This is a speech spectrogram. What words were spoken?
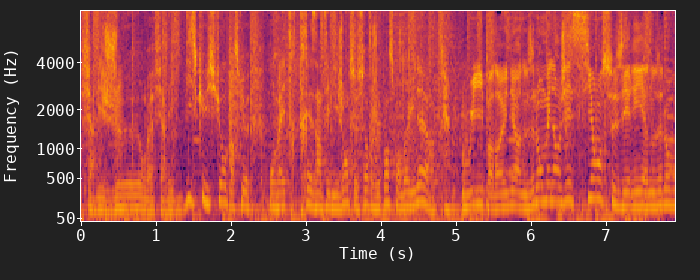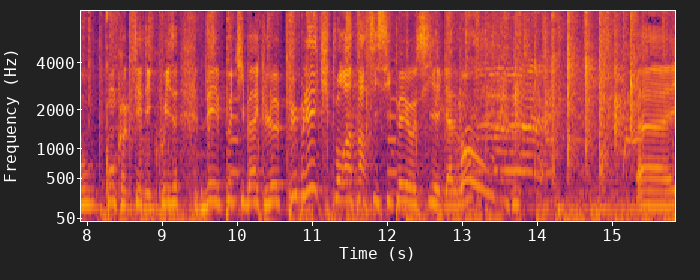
faire des jeux, on va faire des discussions parce que on va être très intelligent ce soir, je pense, pendant une heure. Oui, pendant une heure, nous allons mélanger sciences et rire. Nous allons vous concocter des quiz, des petits bacs. Le public pourra participer aussi également. Euh,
